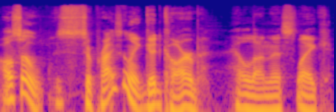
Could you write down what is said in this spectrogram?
also, surprisingly good carb held on this. Like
